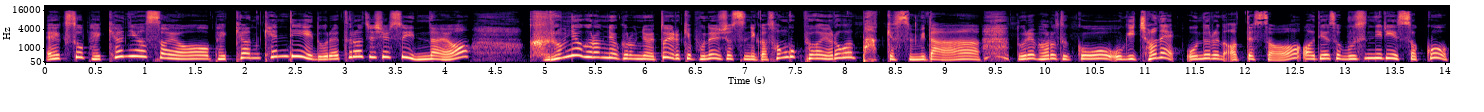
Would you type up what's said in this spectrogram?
엑소 백현이었어요. 백현 캔디 노래 틀어주실 수 있나요? 그럼요, 그럼요, 그럼요. 또 이렇게 보내주셨으니까 선곡표가 여러 번 바뀌었습니다. 노래 바로 듣고 오기 전에 오늘은 어땠어? 어디에서 무슨 일이 있었고,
